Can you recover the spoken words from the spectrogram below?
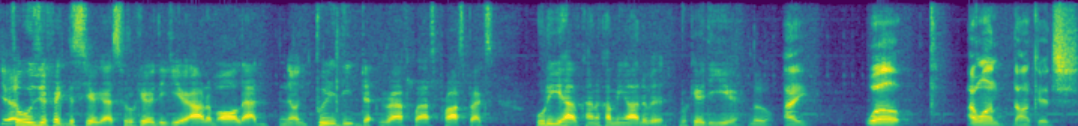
yeah. So who's your pick this year, guys? Rookie of the year out of all that, you know, pretty deep draft class prospects. Who do you have kind of coming out of it? Rookie of the year. Lou. I, well, I want Doncic.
